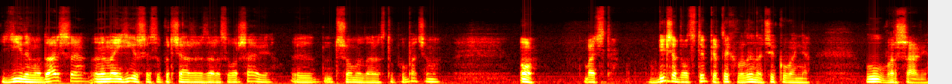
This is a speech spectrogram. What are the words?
Їдемо далі. Найгірший суперчарджер зараз у Варшаві. Е, Що ми зараз тут побачимо? О, бачите, більше 25 хвилин очікування у Варшаві.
